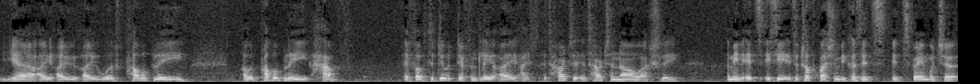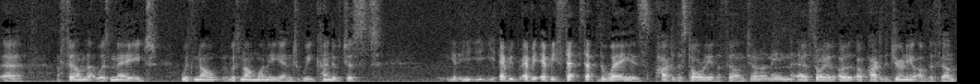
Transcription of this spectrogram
Yeah, I, I, I would probably, I would probably have, if I was to do it differently, I, I it's hard to it's hard to know actually. I mean, it's it's it's a tough question because it's it's very much a a, a film that was made with no with no money, and we kind of just. You know, you, you, every every every step step of the way is part of the story of the film. Do you know what I mean? Uh, story of, or, or part of the journey of the film.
